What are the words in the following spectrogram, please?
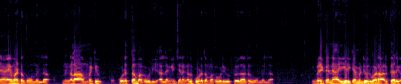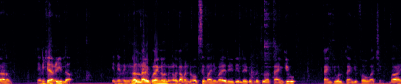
ന്യായമായിട്ട് തോന്നുന്നില്ല. നിങ്ങൾ ആ അമ്മയ്ക്ക് കൊടുത്ത മറുപടി അല്ലെങ്കിൽ ജനങ്ങൾക്ക് കൊടുത്ത മറുപടി ഒട്ടും ഇതായിട്ട് തോന്നുന്നില്ല. ഇവരെയൊക്കെ ന്യായീകരിക്കാൻ വേണ്ടി ഒരുപാട് ആൾക്കാർ കാണും. എനിക്കറിയില്ല. ഇനി നിങ്ങളുടെ അഭിപ്രായങ്ങൾ നിങ്ങൾ കമന്റ് ബോക്സിൽ മാന്യമായ രീതിയിൽ രേഖപ്പെടുത്തുക thank you thank you all thank you for watching bye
